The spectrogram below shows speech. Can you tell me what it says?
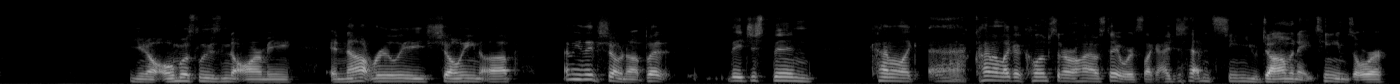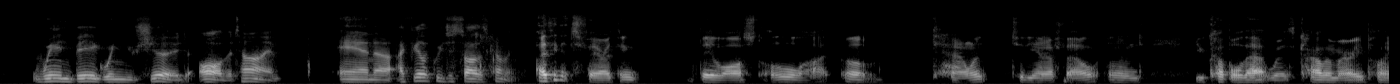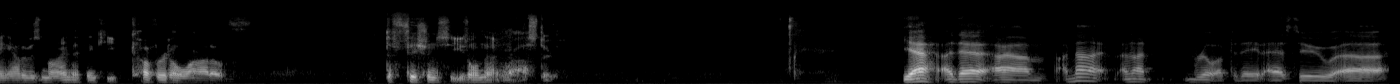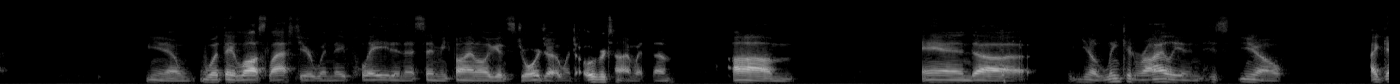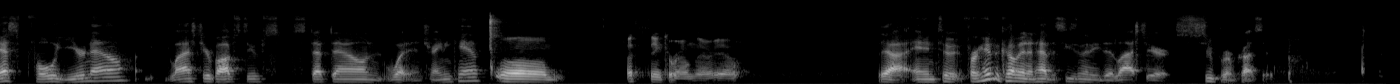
you know, almost losing to Army and not really showing up. I mean, they've shown up, but they've just been kind of like, uh, kind of like a Clemson or Ohio State, where it's like I just haven't seen you dominate teams or win big when you should all the time. And uh, I feel like we just saw this coming. I think it's fair. I think they lost a lot of talent to the NFL, and you couple that with Kyler Murray playing out of his mind. I think he covered a lot of deficiencies on that roster. Yeah, that um, I'm not I'm not real up to date as to uh, you know what they lost last year when they played in a semifinal against Georgia. I went to overtime with them, um, and uh, you know Lincoln Riley and his you know I guess full year now. Last year, Bob Stoops stepped down. What in training camp? Um, I think around there, yeah. Yeah, and to for him to come in and have the season that he did last year, super impressive.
